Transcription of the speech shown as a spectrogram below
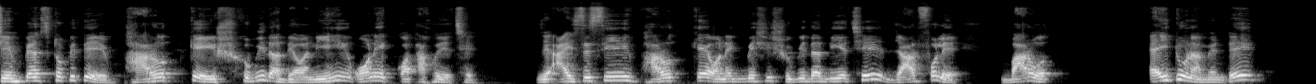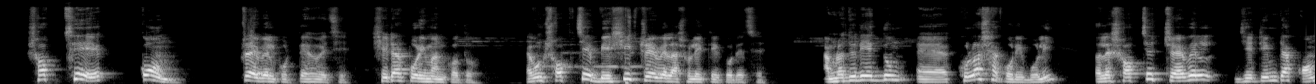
চ্যাম্পিয়ন্স ট্রফিতে ভারতকে সুবিধা দেওয়া নিয়ে অনেক কথা হয়েছে। যে আইসিসি ভারতকে অনেক বেশি সুবিধা দিয়েছে, যার ফলে ভারত এই টুর্নামেন্টে সবচেয়ে কম ট্রেভেল করতে হয়েছে। সেটার পরিমাণ কত? এবং সবচেয়ে বেশি ট্রেভেল আসলে কে করেছে? আমরা যদি একদম খোলাসা করে বলি, তাহলে সবচেয়ে ট্রেভেল যে টিমটা কম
